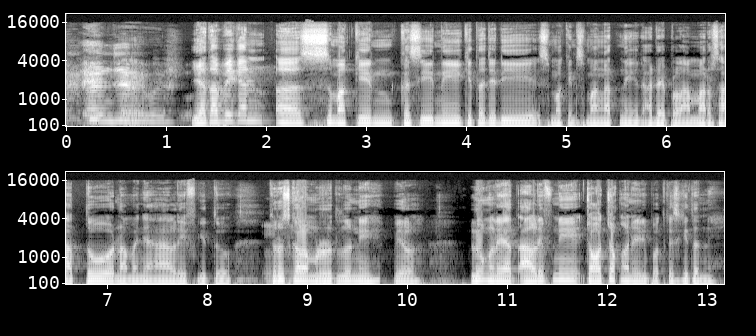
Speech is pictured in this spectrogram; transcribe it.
iya. Ya tapi kan eh, semakin ke sini kita jadi semakin semangat nih. Ada pelamar satu namanya Alif gitu. Terus kalau menurut lu nih, Pil, lu ngelihat Alif nih cocok gak nih di podcast kita nih?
